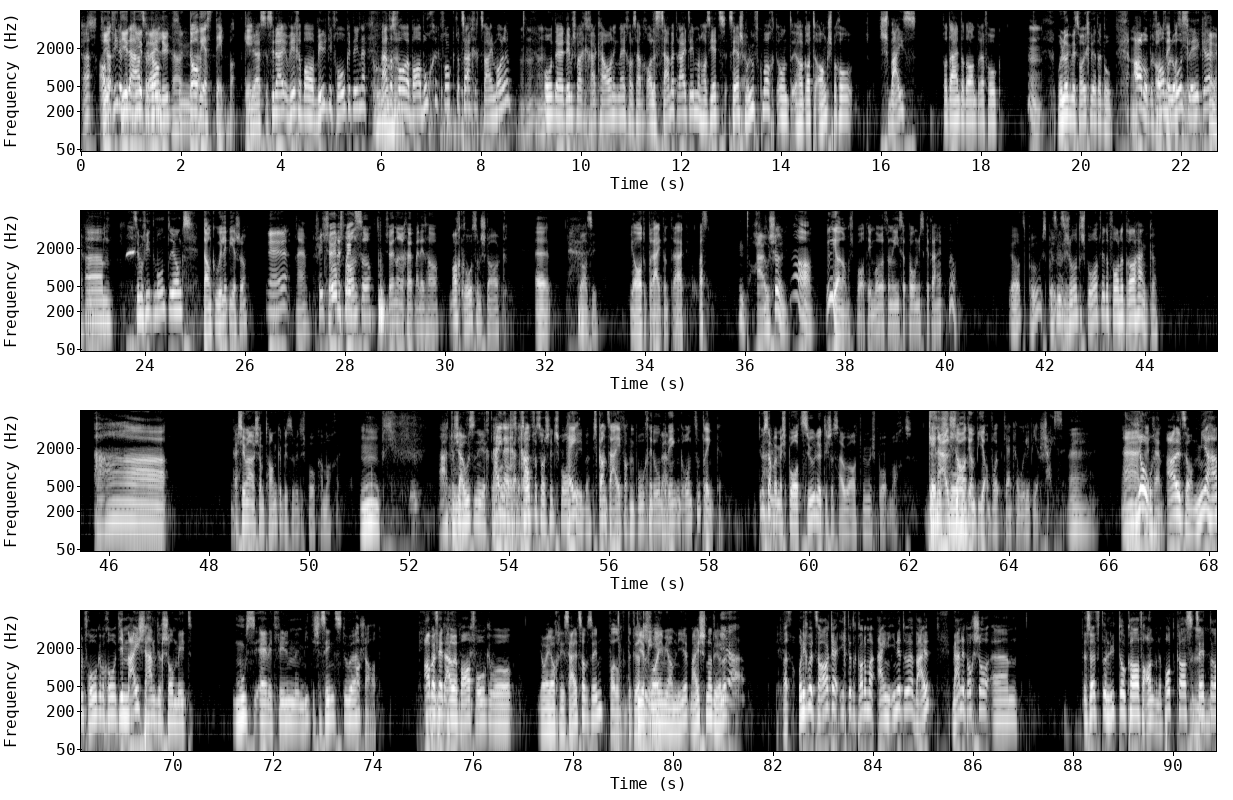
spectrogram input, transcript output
Ja? Aber Die, viele, die, viele herzlichen drei Dank. Leute sind. Da wie es deppert. Geht. Yes, es sind wirklich ein paar wilde Fragen drin. Wir haben das vor ein paar Wochen gefragt, tatsächlich, zweimal. Und äh, dementsprechend ich keine Ahnung mehr. Ich habe das einfach alles zusammengedreht immer und habe es jetzt das erste Mal aufgemacht und ich habe gerade Angst bekommen, Schweiß von der einen oder anderen Frage. Mal schauen, wie es euch wieder geht. Aber bevor wir loslegen, ähm, sind wir fit munter, Jungs. Dank Uli Bier schon. Ja, ja. Ja. Schöner. Sponsor. Schöneren könnte man nicht haben. Mach groß und stark, Äh, quasi. ja, oder breit und träg. Was? Auch schön. Ah, ich habe dem Sport immer so ein isotonisches Getränk genommen. Ja. Das Jetzt müssen schon den Sport wieder vorne dran hängen. Ah. Er ist immer schon am Tanken, bis er wieder Sport kann machen Mm. Ah, Du bist ja ausnüchtern. Nein, nein, also, ich- ich besoffen hab- sollst du nicht Sport Hey, treiben. ist ganz einfach. Man braucht nicht unbedingt einen Grund zum Trinken. Du sagst, wenn man Sport zuschaut, ist das auch eine Art, wie man Sport macht. Genau. Stadionbier. Obwohl, die haben kein Uli-Bier. Scheiße. Ah, Jo, gut, ähm. also, wir haben Fragen bekommen. Die meisten haben natürlich schon mit, Mus äh, mit Film im weitesten Sinn zu tun. Oh, schade. Aber es hat auch ein paar Fragen, die ja eher ein bisschen seltsam sind. Voll unter der Die freue ich mich am liebsten, meisten natürlich. Ja. Was? Und ich würde sagen, ich tue gerade mal eine rein tun, weil wir haben ja doch schon ähm, des Öfteren Leute hier gehabt, von anderen Podcasts etc.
